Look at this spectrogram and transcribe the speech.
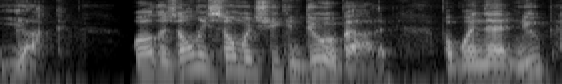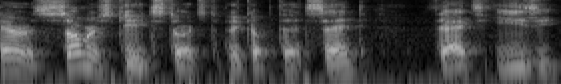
yuck. Well, there's only so much you can do about it. But when that new pair of summer skates starts to pick up that scent, that's easy.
